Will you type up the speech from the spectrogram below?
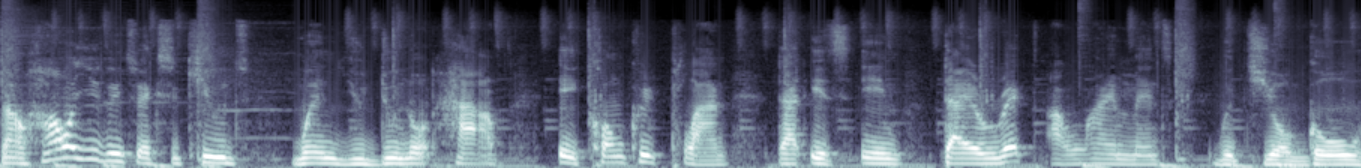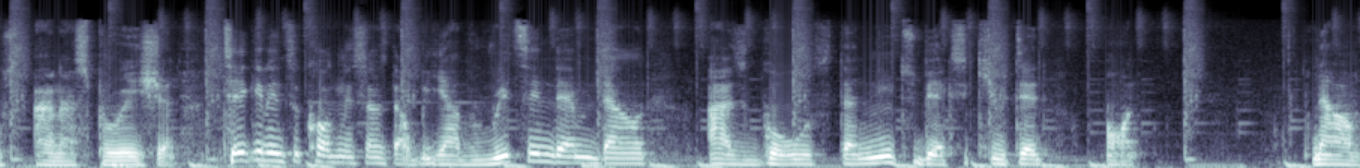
Now, how are you going to execute when you do not have a concrete plan that is in direct alignment with your goals and aspiration. Taking into cognizance that we have written them down as goals that need to be executed on. Now,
